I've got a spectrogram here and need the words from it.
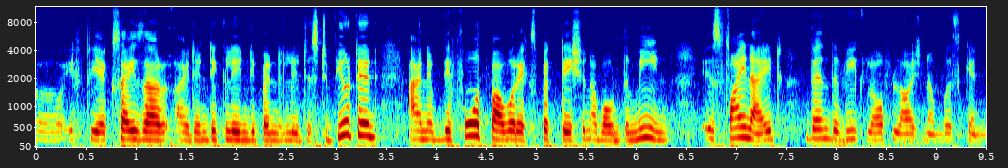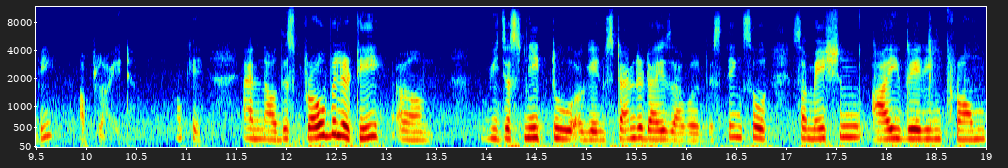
uh, if the xi's are identically independently distributed and if the fourth power expectation about the mean is finite, then the weak law of large numbers can be applied. Okay. And now, this probability um, we just need to again standardize our this thing. So, summation i varying from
